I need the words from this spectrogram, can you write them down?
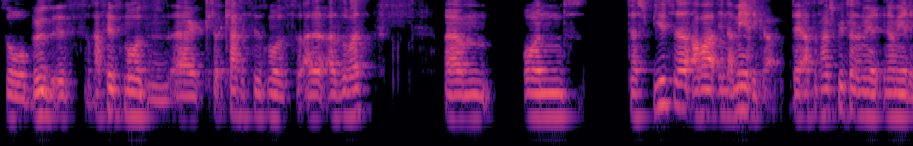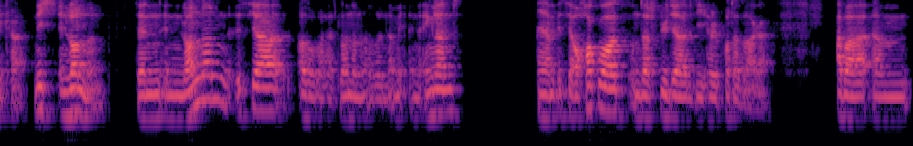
so böse ist. Rassismus, mhm. äh, Klassizismus, all, all sowas. Ähm, und das spielte aber in Amerika. Der erste Teil spielte in Amerika, nicht in London. Denn in London ist ja, also was heißt London, also in, in England, ähm, ist ja auch Hogwarts und da spielt ja die Harry Potter Saga. Aber ähm,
